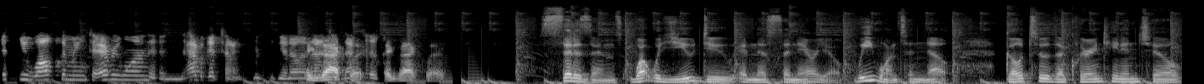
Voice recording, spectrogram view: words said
just be welcoming to everyone and have a good time. You know, that- Exactly. just- Exactly. Citizens, what would you do in this scenario? We want to know. Go to the Quarantine and Chill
